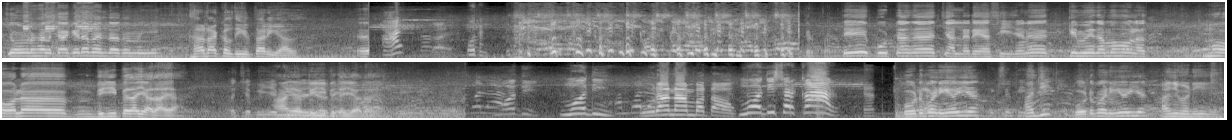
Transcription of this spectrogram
ਚੋਣ ਹਲਕਾ ਕਿਹੜਾ ਪੈਂਦਾ ਤੁਹਾਨੂੰ ਜੀ ਸਾਡਾ ਕੁਲਦੀਪ ਧਾਰੀਵਾਲ ਤੇ ਵੋਟਾਂ ਦਾ ਚੱਲ ਰਿਹਾ ਸੀਜ਼ਨ ਕਿਵੇਂ ਦਾ ਮਾਹੌਲ ਆ ਮਾਹੌਲ ਬੀਜੇਪੀ ਦਾ ਜ਼ਿਆਦਾ ਆ ਅੱਛਾ ਬੀਜੇਪੀ ਹਾਂ ਯਾਰ ਬੀਜੇਪੀ ਦਾ ਜ਼ਿਆਦਾ ਆ मोदी मोदी पूरा नाम बताओ मोदी सरकार ਵੋਟ ਬਣੀ ਹੋਈ ਆ? ਹਾਂਜੀ। ਵੋਟ ਬਣੀ ਹੋਈ ਆ? ਹਾਂਜੀ ਬਣੀ ਹੈ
